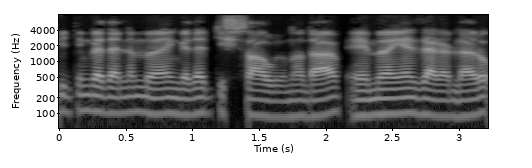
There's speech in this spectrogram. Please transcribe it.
bildiyim qədərilə müəyyən qədər diş sağlığına da e, müəyyən zərərləri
